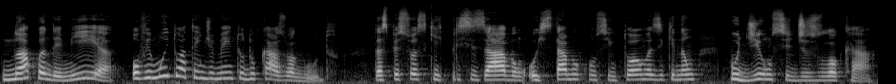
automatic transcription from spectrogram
na pandemia houve muito atendimento do caso agudo, das pessoas que precisavam ou estavam com sintomas e que não podiam se deslocar.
